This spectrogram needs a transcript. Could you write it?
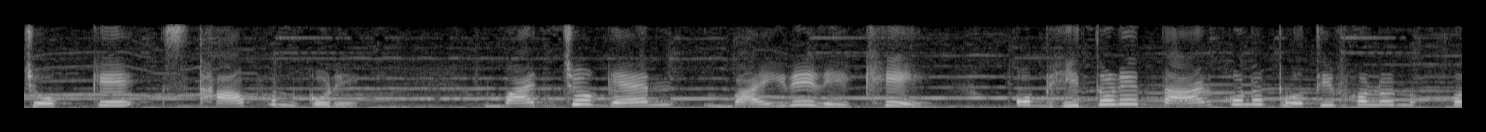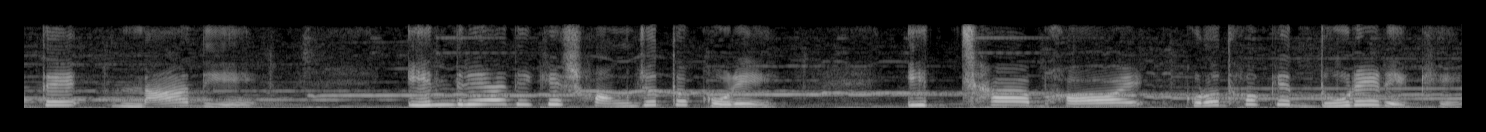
চোখকে স্থাপন করে বাহ্য জ্ঞান বাইরে রেখে ও ভিতরে তার কোনো প্রতিফলন হতে না দিয়ে ইন্দ্রিয়াদিকে সংযত করে ইচ্ছা, ভয়, ক্রোধকে দূরে রেখে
